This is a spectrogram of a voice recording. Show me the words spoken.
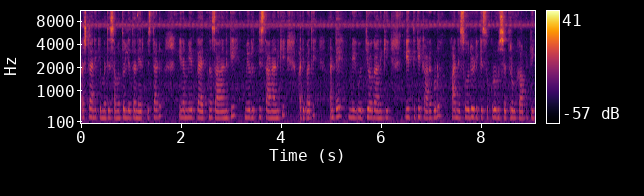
కష్టానికి మధ్య సమతుల్యత నేర్పిస్తాడు. ఈయన మీ ప్రయత్న స్థానానికి మీ వృత్తి స్థానానికి అధిపతి. అంటే మీ ఉద్యోగానికి కీర్తికి కారకుడు. కానీ సూర్యుడికి శుక్రుడు శత్రువు కాబట్టి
